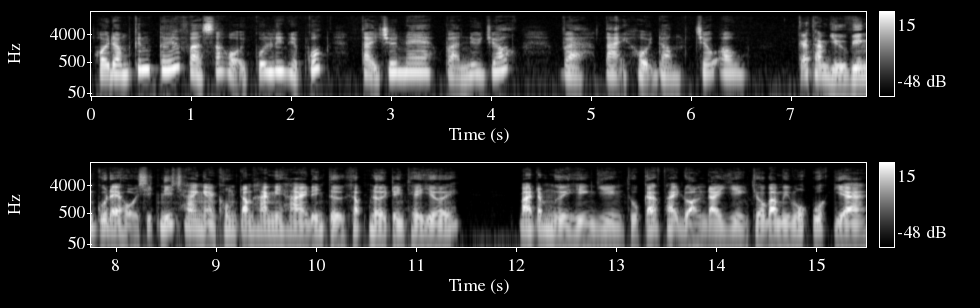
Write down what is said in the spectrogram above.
Hội đồng Kinh tế và Xã hội của Liên Hiệp Quốc tại Geneva và New York và tại Hội đồng châu Âu. Các tham dự viên của Đại hội Sydney 2022 đến từ khắp nơi trên thế giới. 300 người hiện diện thuộc các phái đoàn đại diện cho 31 quốc gia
